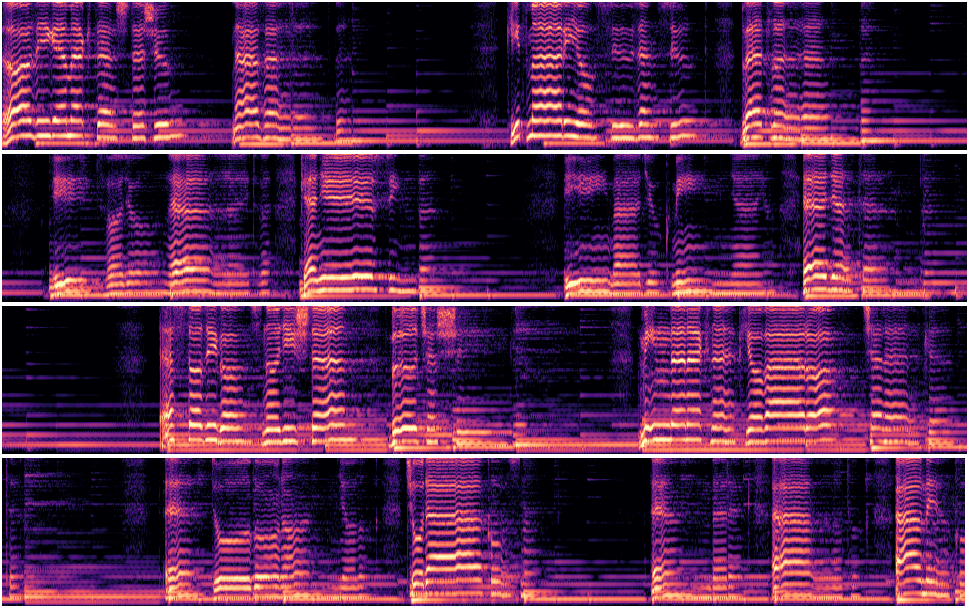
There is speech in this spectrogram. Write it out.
Az ige megtestesült Názáretben Kit Mária szűzen szült Betlehemben Itt vagyon elrejtve kenyér színben. Imádjuk minnyája egyetem Ezt az igaz nagy Isten bölcsessége. Mindeneknek javára cselekedte. E dolgon angyalok csodálkoznak. Emberek, állatok álmélkodnak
